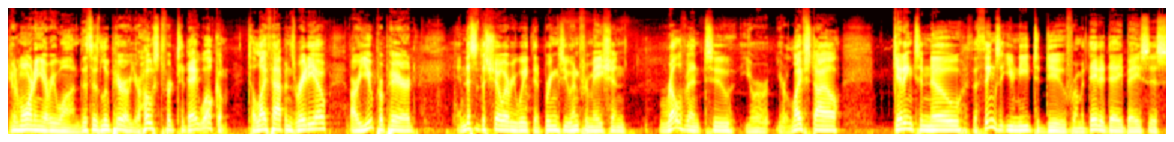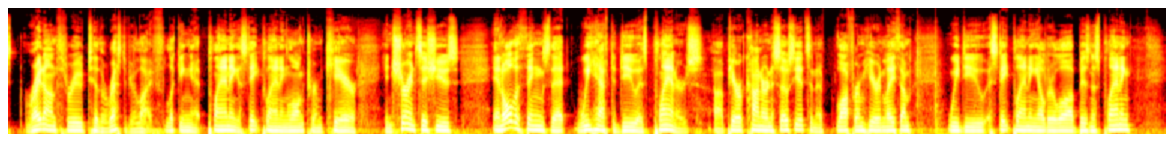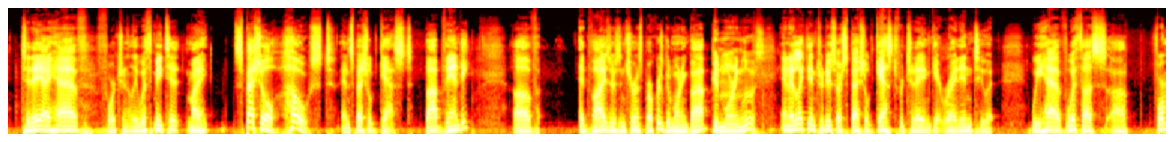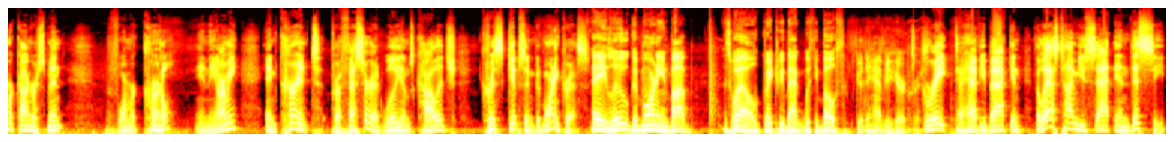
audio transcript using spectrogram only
Good morning, everyone. This is Lou Pierro, your host for today. Welcome to Life Happens Radio. Are you prepared? And this is the show every week that brings you information relevant to your your lifestyle, getting to know the things that you need to do from a day-to-day basis right on through to the rest of your life, looking at planning, estate planning, long-term care, insurance issues, and all the things that we have to do as planners. Uh, Pierro Connor and Associates and a law firm here in Latham, we do estate planning, elder law, business planning. Today I have, fortunately, with me to my special host and special guest, Bob Vandy of Advisors Insurance Brokers. Good morning, Bob. Good morning, Lewis. And I'd like to introduce our special guest for today and get right into it. We have with us uh, former Congressman, former Colonel in the Army, and current professor at Williams College, Chris Gibson. Good morning, Chris. Hey, Lou. Good morning, and Bob as well. Great to be back with you both. Good to have you here, Chris. Great to have you back. And the last time you sat in this seat,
